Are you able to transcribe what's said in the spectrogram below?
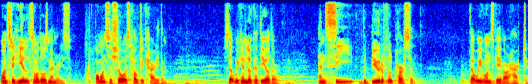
wants to heal some of those memories, or wants to show us how to carry them, so that we can look at the other and see the beautiful person that we once gave our heart to,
